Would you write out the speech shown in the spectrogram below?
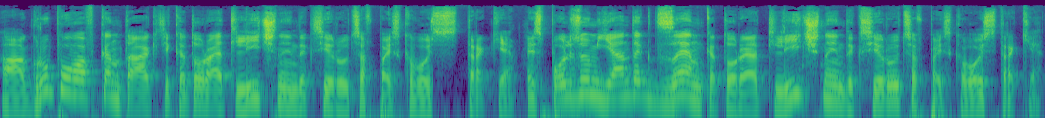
а, группу во ВКонтакте, которая отлично индексируется в поисковой строке. Используем Яндекс.Дзен, который отлично индексируется в поисковой строке.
